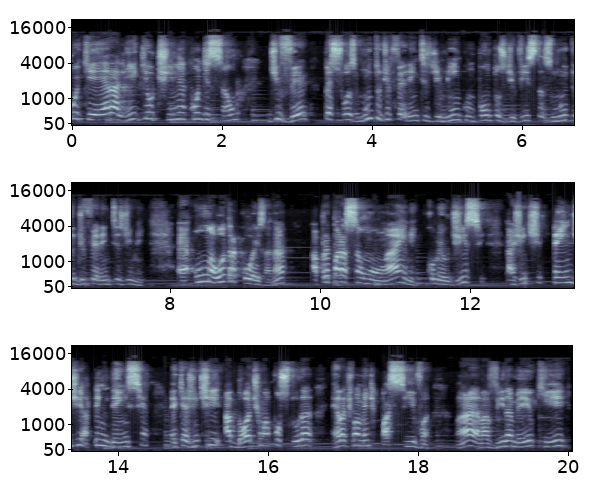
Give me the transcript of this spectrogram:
porque era ali que eu tinha condição de ver pessoas muito diferentes de mim, com pontos de vistas muito diferentes de mim. É, uma outra coisa, né? A preparação online, como eu disse, a gente tende, a tendência é que a gente adote uma postura relativamente passiva. Né? Ela vira meio que,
